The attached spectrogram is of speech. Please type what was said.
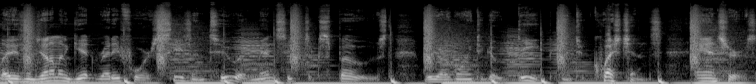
Ladies and gentlemen, get ready for season two of Men Secrets Exposed. We are going to go deep into questions, answers,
